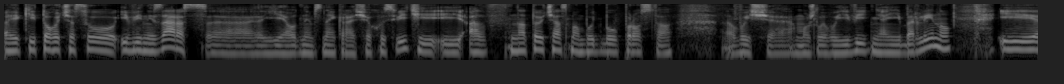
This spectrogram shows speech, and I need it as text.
Е, який того часу і він і зараз е, є одним з найкращих у світі, і а на той час, мабуть, був просто е, вище, можливо, і Відня, і Берліну. І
